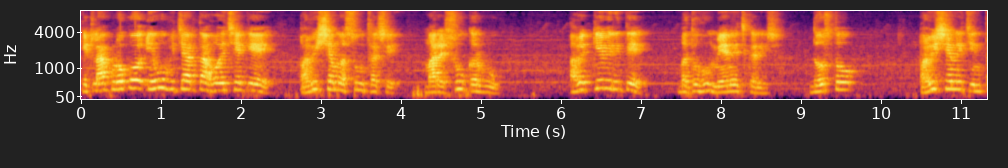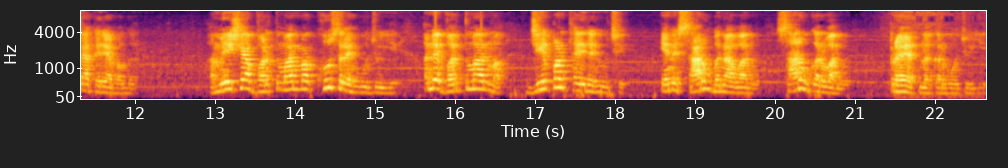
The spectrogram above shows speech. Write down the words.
કેટલાક લોકો એવું વિચારતા હોય છે કે ભવિષ્યમાં શું થશે, મારે શું કરવું? હવે કેવી રીતે બધું હું મેનેજ કરીશ? દોસ્તો, ભવિષ્યની ચિંતા કર્યા વગર હંમેશા વર્તમાનમાં ખુશ રહેવું જોઈએ અને વર્તમાનમાં જે પણ થઈ રહ્યું છે, એને સારું બનાવવાનો, સારું કરવાનો પ્રયત્ન કરવો જોઈએ.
